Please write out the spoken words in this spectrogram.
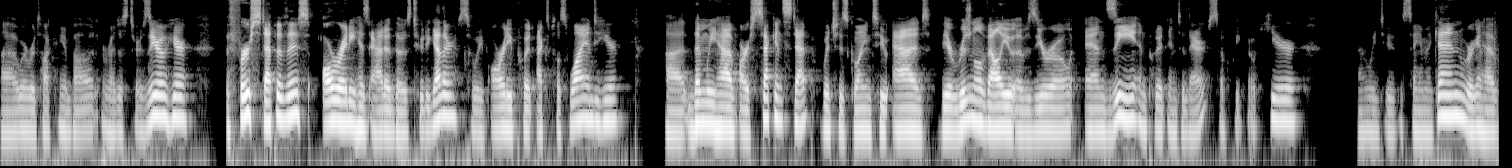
uh, where we're talking about register zero here, the first step of this already has added those two together. So we've already put x plus y into here. Uh, then we have our second step, which is going to add the original value of zero and z and put it into there. So if we go here and we do the same again, we're gonna have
